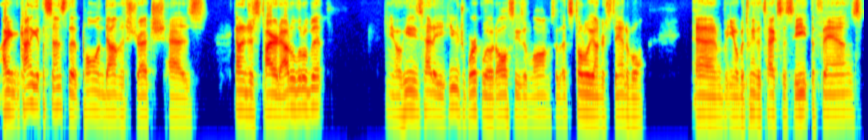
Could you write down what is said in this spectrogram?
I kind of get the sense that Poland down the stretch has kind of just tired out a little bit. You know, he's had a huge workload all season long, so that's totally understandable. And you know, between the Texas heat, the fans,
